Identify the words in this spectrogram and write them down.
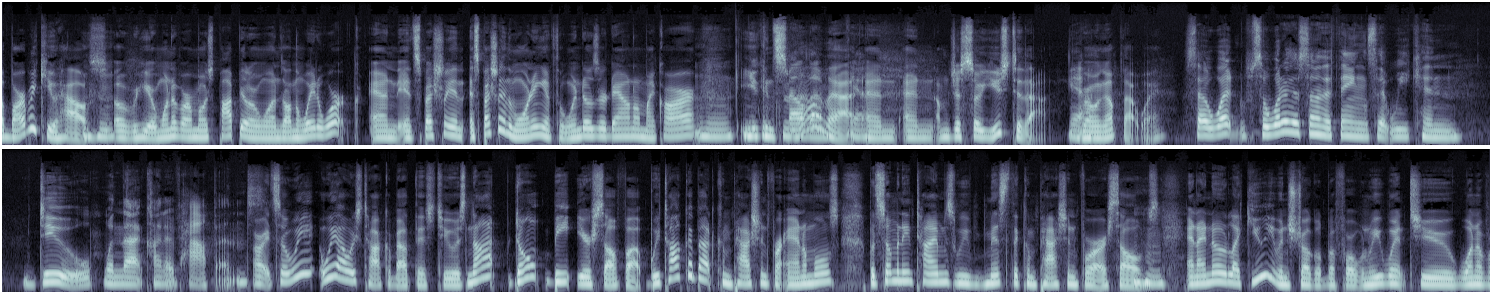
a barbecue house Mm-hmm. over here, one of our most popular ones, on the way to work, and especially in, especially in the morning, if the windows are down on my car, you, Mm-hmm. You can, can smell smell, that, yeah. and and I'm just so used to that, Yeah. growing up that way. so, what, so what are the, some of the things that we can do when that kind of happens? All right, so we we always talk about this too is not don't beat yourself up. We talk about compassion for animals, but so many times we miss the compassion for ourselves. Mm-hmm. And I know like you even struggled before when we went to one of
